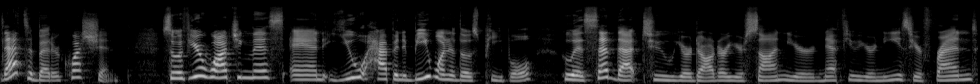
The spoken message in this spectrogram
That's a better question. So if you're watching this and you happen to be one of those people who has said that to your daughter, your son, your nephew, your niece, your friend,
